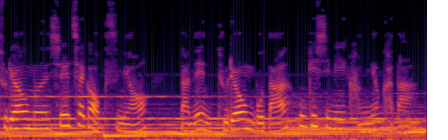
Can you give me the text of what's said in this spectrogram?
두려움은 실체가 없으며 나는 두려움보다 호기심이 강력하다.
